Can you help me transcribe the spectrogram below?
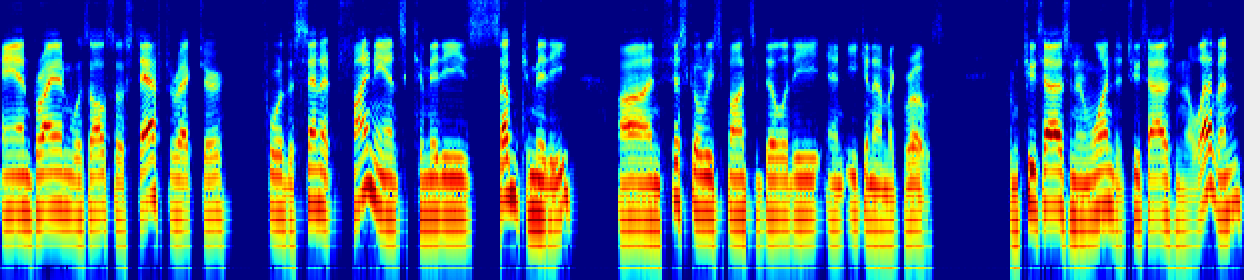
And Brian was also staff director for the Senate Finance Committee's subcommittee on fiscal responsibility and economic growth. From 2001 to 2011,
